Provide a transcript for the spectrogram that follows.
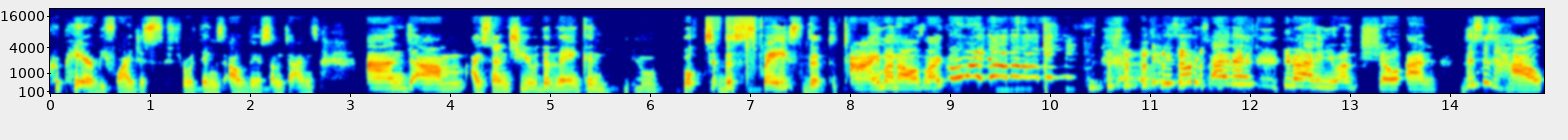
prepare before i just throw things out there sometimes. And um, I sent you the link, and you booked the space, the, the time, and I was like, oh my god, I'm having me. so excited, you know, having you on the show. And this is how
